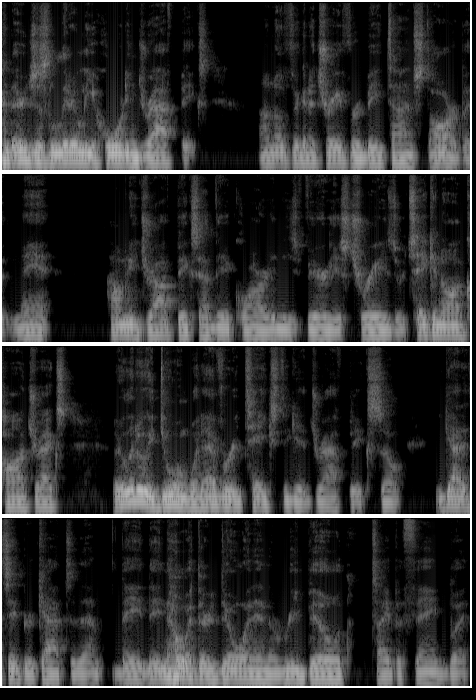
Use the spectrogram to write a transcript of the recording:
they're just literally hoarding draft picks. I don't know if they're going to trade for a big time star, but man, how many draft picks have they acquired in these various trades? They're taking on contracts. They're literally doing whatever it takes to get draft picks. So you got to tip your cap to them. They they know what they're doing in the rebuild type of thing, but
